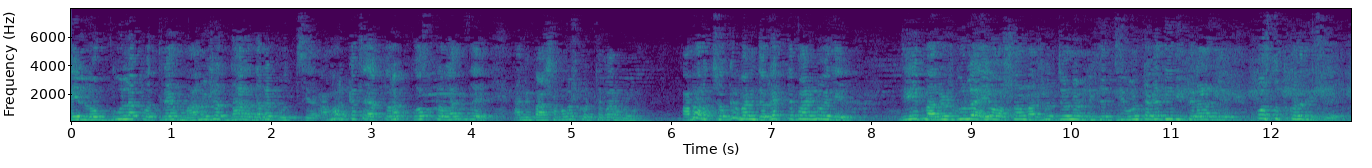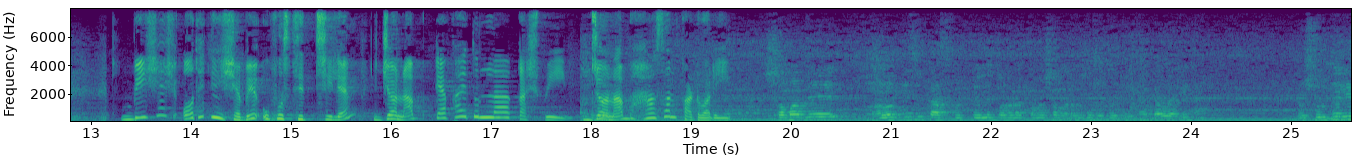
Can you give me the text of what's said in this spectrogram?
এই লোকগুলা প্রত্যেক মানুষের ধারে ধারে পড়ছে আমার কাছে এতটা কষ্ট লাগছে, আমি বাসা প্রকাশ করতে পারব না। আমার চোখের পানি ধরে রাখতে পারিনি ওই দিন। যে মানুষগুলো এই অসহায় মানুষের জন্য নিজের জীবনটাকে দিয়ে দিতে রাজি প্রস্তুত করে দিচ্ছে বিশেষ অতিথি হিসেবে উপস্থিত ছিলেন জনাব কেফায়তুল্লাহ কাশবি জনাব হাসান পাটোয়ারি। সমাজে ভালো কিছু কাজ করতে হলে কোনো না কোনো সংগঠনের সাথে জড়িত থাকা লাগে। তো শুরু থেকে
